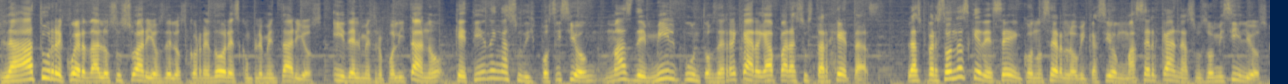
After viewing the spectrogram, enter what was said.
la ATU recuerda a los usuarios de los corredores complementarios y del metropolitano que tienen a su disposición más de mil puntos de recarga para sus tarjetas, las personas que deseen conocer la ubicación más cercana a sus domicilios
